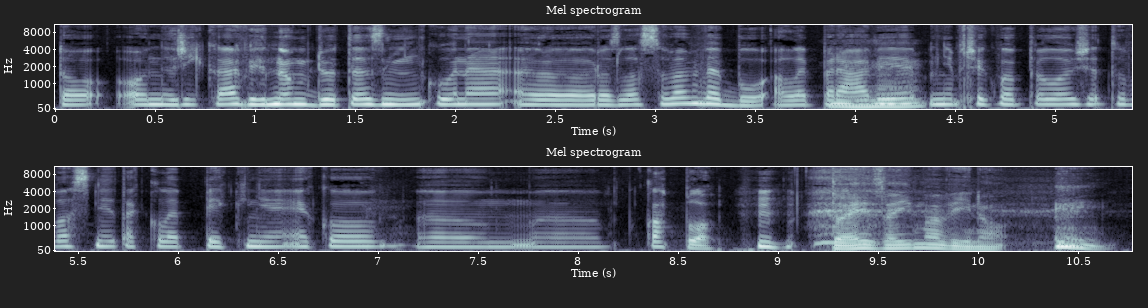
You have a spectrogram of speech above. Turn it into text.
to on říká v jednom dotazníku na eh, rozhlasovém webu, ale právě mm-hmm. mě překvapilo, že to vlastně takhle pěkně jako um, klaplo. to je zajímavý, no.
